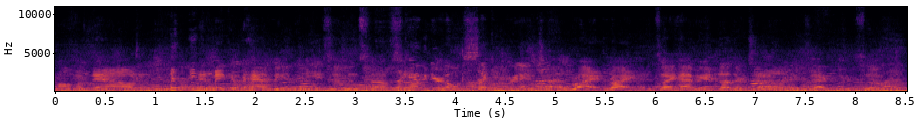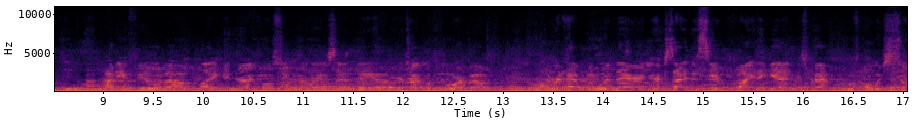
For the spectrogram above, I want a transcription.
calm him down and, and make him happy and please him and stuff. It's like So- having your own second grandchild. Right, right. It's like having another child, exactly. So. How do you feel about like in Dragon Ball Super? Like I said, they uh, we were talking before about they're gonna have Buu in there, and you're excited to see him fight again because Fat Buu was always so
